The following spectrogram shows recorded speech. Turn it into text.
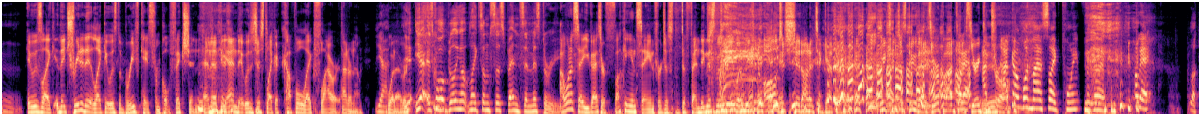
Mm. It was like they treated it like it was the briefcase from Pulp Fiction, and at the end it was just like a couple like flower. I don't know, Yeah. whatever. Yeah, yeah, it's called building up like some suspense and mystery. I want to say you guys are fucking insane for just defending this movie when we can all just shit on it together. we can just do that. It's your podcast. Okay, You're in I've- control. I've got one last like point for the. okay, look,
